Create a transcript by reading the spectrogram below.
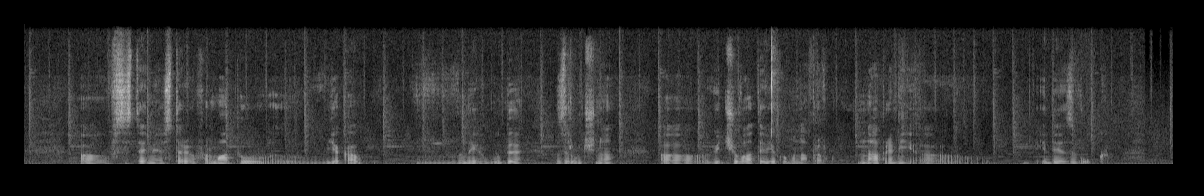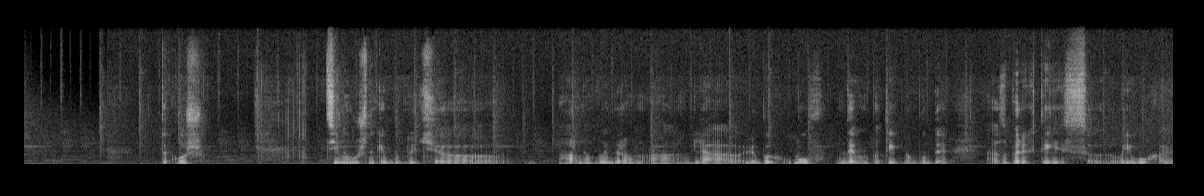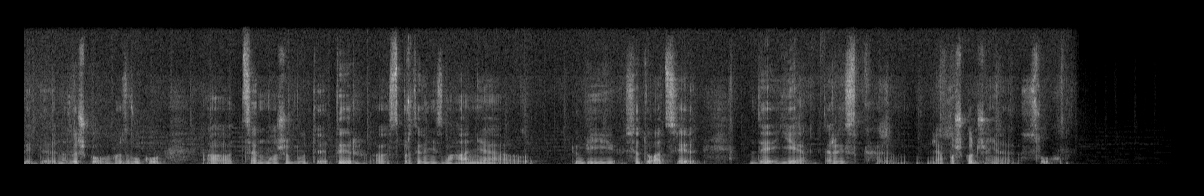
в системі стереоформату, яка в них буде зручно відчувати, в якому направку, напрямі е, іде звук. Також ці наушники будуть е, гарним вибіром е, для любих умов, де вам потрібно буде е, зберегти свої вуха від надлишкового звуку. Це може бути тир, спортивні змагання, любі ситуації, де є риск для пошкодження слуху.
